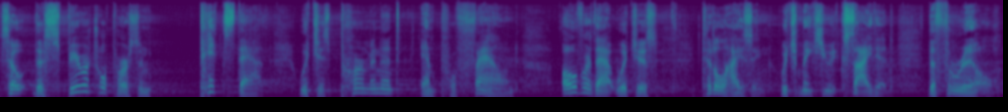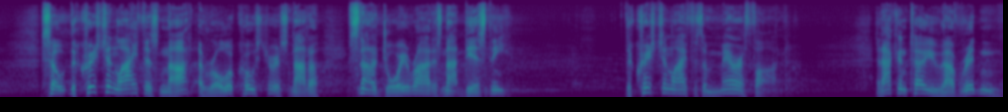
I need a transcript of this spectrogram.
So the spiritual person picks that which is permanent and profound over that which is titillizing, which makes you excited, the thrill. So the Christian life is not a roller coaster, it's not a, it's not a joyride, it's not Disney. The Christian life is a marathon. And I can tell you, I've ridden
